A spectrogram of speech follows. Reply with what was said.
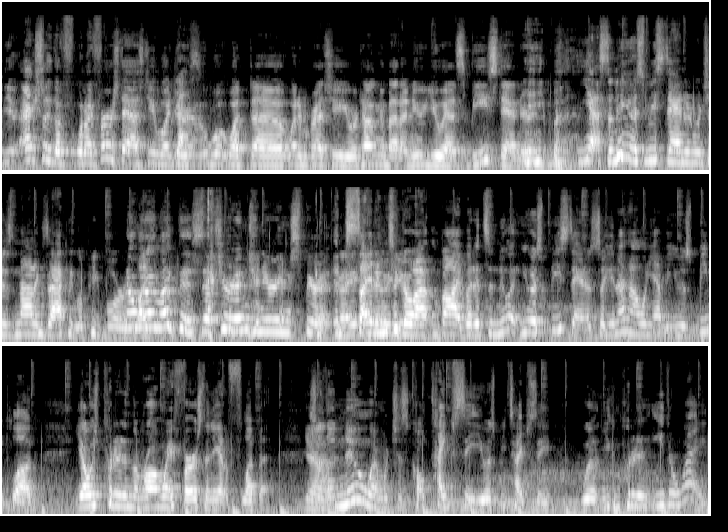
you, actually the, when I first asked you what Yes. what what, uh, what impressed you, you were talking about a new USB standard. yes, a new USB standard, which is not exactly what people are no, like, but I like this. That's your engineering spirit. right? exciting You know, to you- go out and buy. But it's a new USB standard, so you know how when you have a USB plug, you always put it in the wrong way first, and you got to flip it. Yeah. So the new one, which is called Type C, USB Type C, will you can put it in either way,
